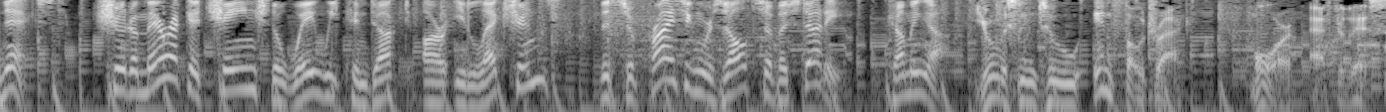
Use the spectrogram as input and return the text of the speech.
Next, should America change the way we conduct our elections? The surprising results of a study coming up. You're listening to InfoTrack. More after this.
